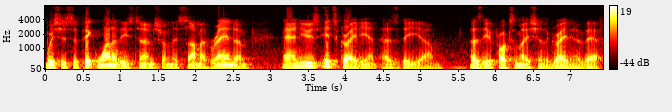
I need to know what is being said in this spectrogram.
which is to pick one of these terms from this sum at random and use its gradient as the, um, as the approximation of the gradient of f.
